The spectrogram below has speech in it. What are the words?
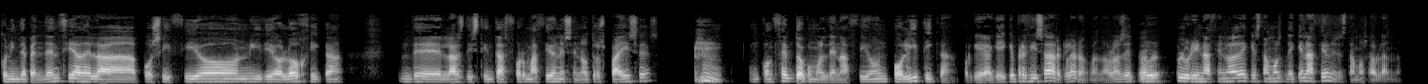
con independencia de la posición ideológica de las distintas formaciones en otros países, un concepto como el de nación política, porque aquí hay que precisar, claro, cuando hablamos de plurinacional, ¿de qué, estamos, ¿de qué naciones estamos hablando?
